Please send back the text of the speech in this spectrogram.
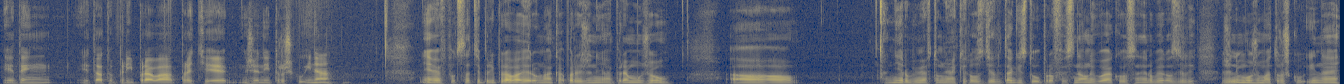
jeden, je táto príprava pre tie ženy trošku iná? Nie, v podstate príprava je rovnaká pre ženy aj pre mužov. A nerobíme v tom nejaké rozdiely. Takisto u profesionálnych vojakov sa nerobia rozdiely. Ženy môžu mať trošku iné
